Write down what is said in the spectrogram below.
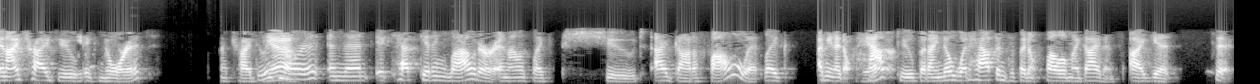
And I tried to yeah. ignore it. I tried to ignore it. And then it kept getting louder. And I was like, shoot, I got to follow it. Like, I mean, I don't have to, but I know what happens if I don't follow my guidance. I get sick,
